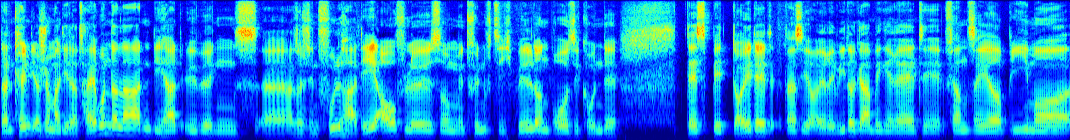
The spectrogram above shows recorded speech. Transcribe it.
Dann könnt ihr schon mal die Datei runterladen. Die hat übrigens, äh, also ist in Full HD Auflösung mit 50 Bildern pro Sekunde. Das bedeutet, dass ihr eure Wiedergabegeräte, Fernseher, Beamer,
